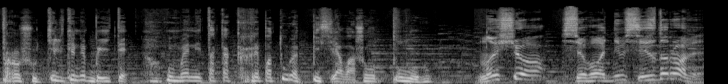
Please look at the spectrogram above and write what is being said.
прошу тільки не бийте. У мене така крепатура після вашого плугу. Ну що, сьогодні всі здорові?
